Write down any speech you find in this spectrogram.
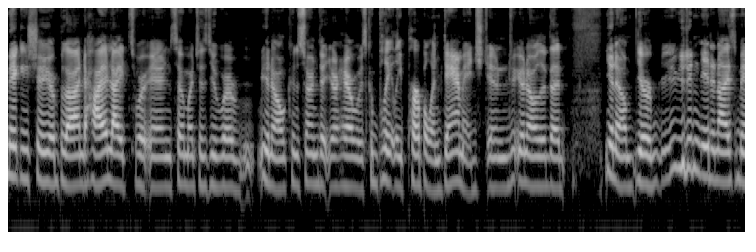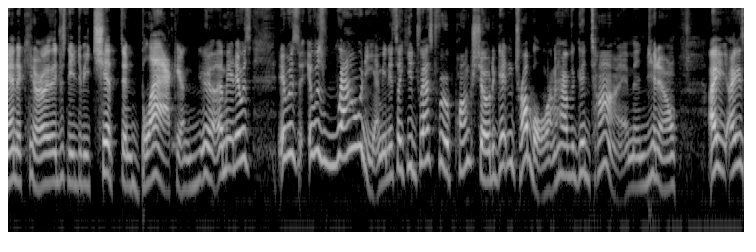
making sure your blonde highlights were in so much as you were, you know, concerned that your hair was completely purple and damaged and, you know, that, you know, your you didn't need a nice manicure. They just need to be chipped and black and you know, I mean, it was it was it was rowdy. I mean, it's like you dressed for a punk show to get in trouble and have a good time. And you know, I I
